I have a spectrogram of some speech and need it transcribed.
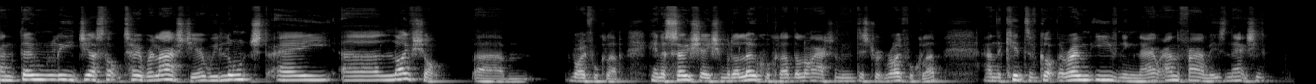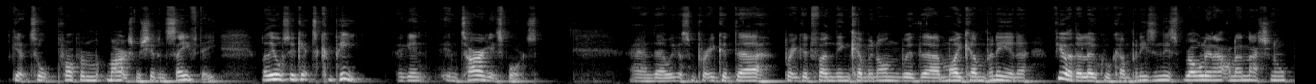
And only just October last year, we launched a uh, live shot um, Rifle Club in association with a local club, the Long Ashton District Rifle Club. And the kids have got their own evening now and families, and they actually get taught proper marksmanship and safety, but they also get to compete again in target sports. And uh, we got some pretty good, uh, pretty good funding coming on with uh, my company and a few other local companies, and it's rolling out on a national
